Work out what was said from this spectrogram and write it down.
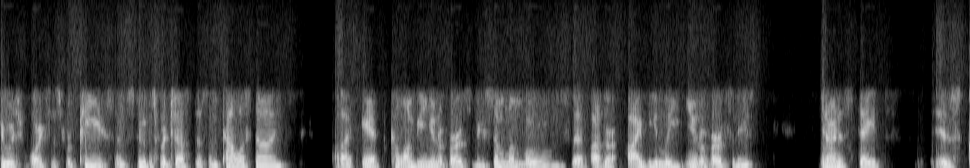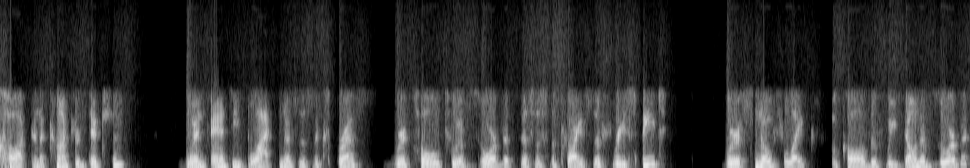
Jewish Voices for Peace and Students for Justice in Palestine at Columbia University, similar moves at other Ivy League universities. The United States is caught in a contradiction. When anti blackness is expressed, we're told to absorb it. This is the price of free speech. We're snowflakes, so called, if we don't absorb it.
